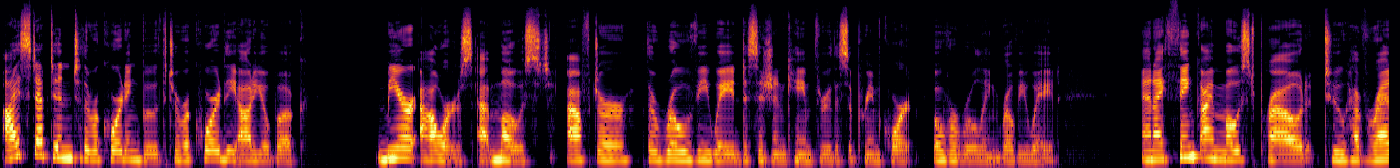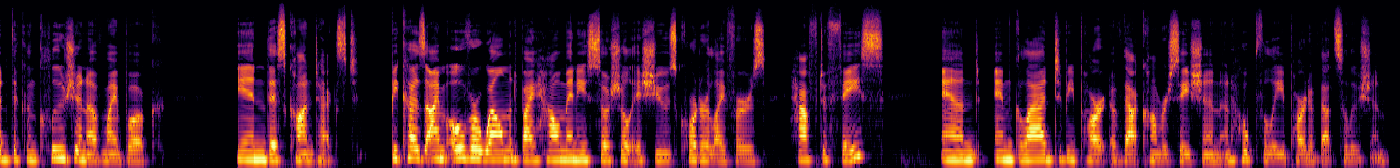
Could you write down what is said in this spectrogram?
I stepped into the recording booth to record the audiobook mere hours at most after the Roe v. Wade decision came through the Supreme Court overruling Roe v. Wade. And I think I'm most proud to have read the conclusion of my book in this context because I'm overwhelmed by how many social issues quarter lifers have to face and am glad to be part of that conversation and hopefully part of that solution.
